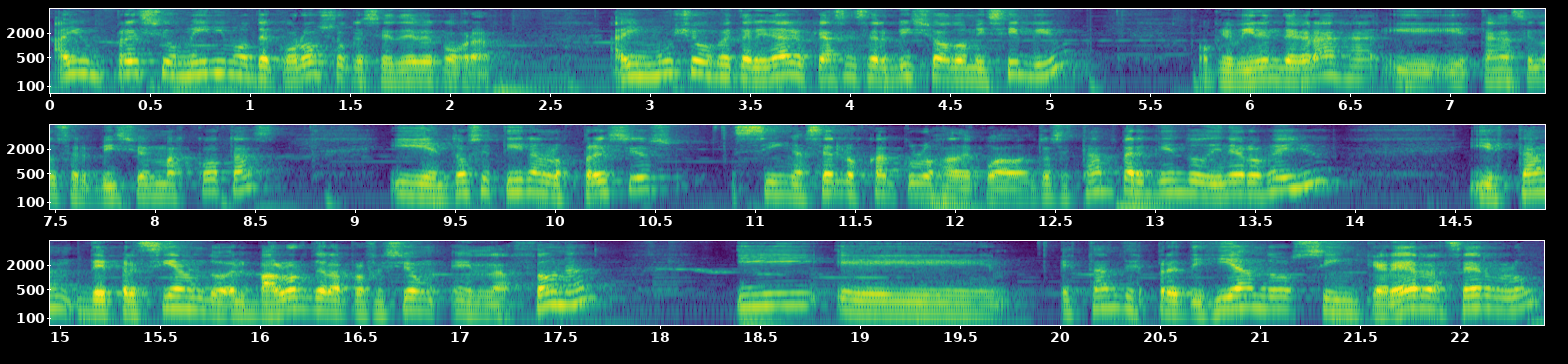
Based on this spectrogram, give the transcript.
Hay un precio mínimo decoroso que se debe cobrar. Hay muchos veterinarios que hacen servicio a domicilio o que vienen de granja y, están haciendo servicio en mascotas y entonces tiran los precios sin hacer los cálculos adecuados. Entonces están perdiendo dinero ellos y están depreciando el valor de la profesión en la zona y eh, están desprestigiando sin querer hacerlo,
